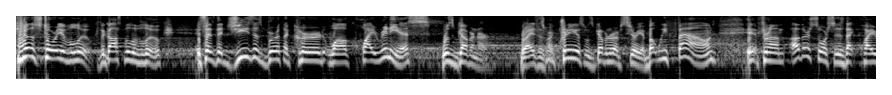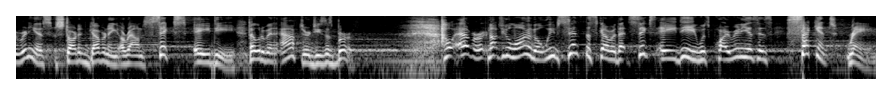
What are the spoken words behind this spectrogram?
you know the story of Luke, the Gospel of Luke. It says that Jesus' birth occurred while Quirinius was governor right? Says Quirinius was governor of Syria. But we found from other sources that Quirinius started governing around 6 AD. That would have been after Jesus' birth. However, not too long ago, we've since discovered that 6 AD was Quirinius' second reign.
